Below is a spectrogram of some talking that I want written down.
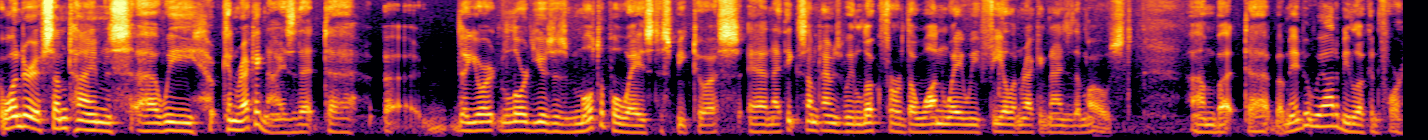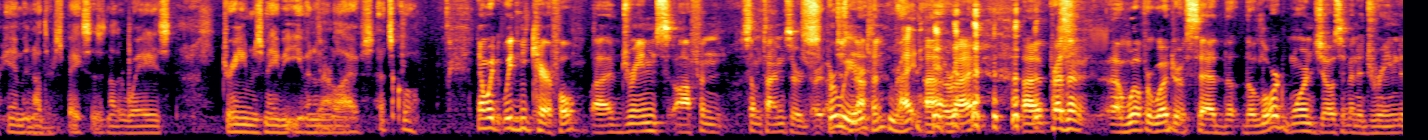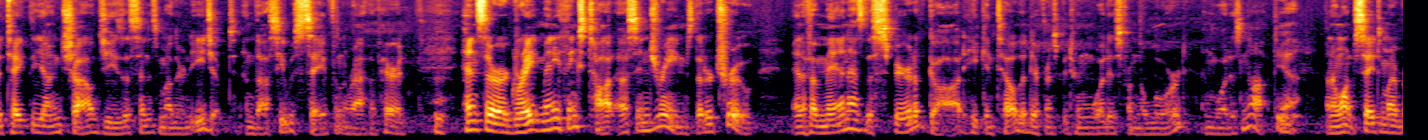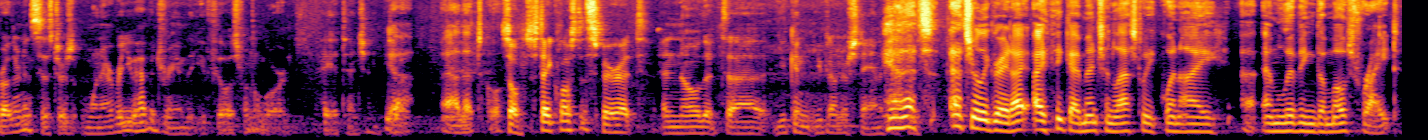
I wonder if sometimes uh, we can recognize that uh, uh, the your, Lord uses multiple ways to speak to us, and I think sometimes we look for the one way we feel and recognize the most. Um, but uh, but maybe we ought to be looking for Him in other spaces, in other ways, dreams, maybe even in our lives. That's cool. Now we'd, we'd be careful. Uh, dreams often, sometimes are, are, just weird, nothing, right? Uh, right. Uh, President uh, Wilford Woodruff said the, the Lord warned Joseph in a dream to take the young child Jesus and his mother into Egypt, and thus he was saved from the wrath of Herod. Hmm. Hence, there are a great many things taught us in dreams that are true. And if a man has the Spirit of God, he can tell the difference between what is from the Lord and what is not. Yeah. And I want to say to my brethren and sisters, whenever you have a dream that you feel is from the Lord, pay attention. Yeah, yeah, that's cool. So stay close to the Spirit and know that uh, you can you can understand. Yeah, that's that's really great. I, I think I mentioned last week when I uh, am living the most right,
